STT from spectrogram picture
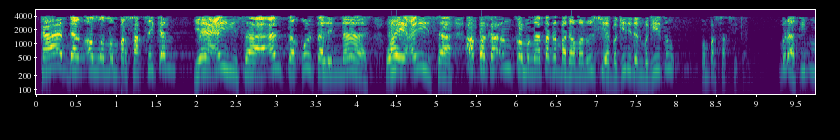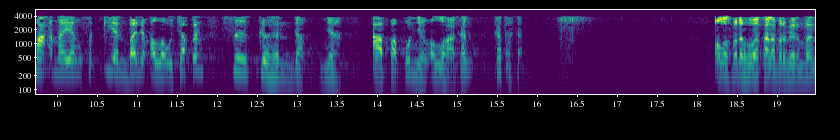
Kadang Allah mempersaksikan, Ya Isa, anta qulta linnas. Wahai Isa, apakah engkau mengatakan pada manusia begini dan begitu? Mempersaksikan. Berarti makna yang sekian banyak Allah ucapkan sekehendaknya. Apa pun yang Allah akan katakan. Allah Subhanahu wa taala berfirman,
